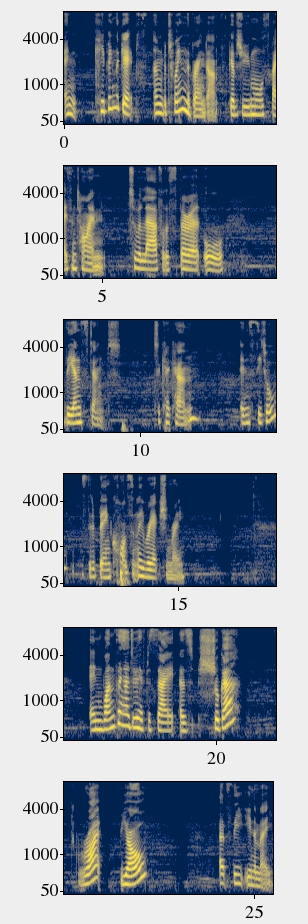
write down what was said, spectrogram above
and keeping the gaps in between the brain dance gives you more space and time to allow for the spirit or the instinct to kick in and settle instead of being constantly reactionary. And one thing I do have to say is sugar, right, y'all? It's the enemy.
